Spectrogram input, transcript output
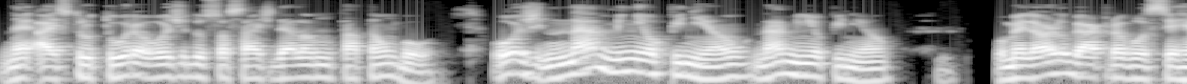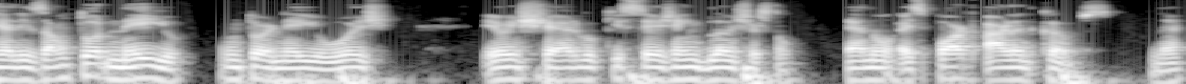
né, a estrutura hoje do society dela não tá tão boa. Hoje, na minha opinião, na minha opinião, o melhor lugar para você realizar um torneio, um torneio hoje, eu enxergo que seja em Blanchardstown, é no Sport Ireland Campus, né?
